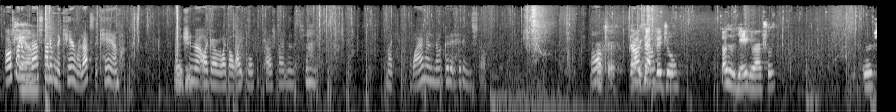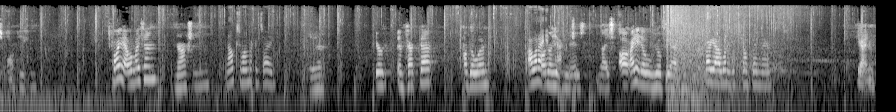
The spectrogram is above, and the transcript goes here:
Oh, it's not even, that's not even the camera. That's the cam. I've been shooting at like a like a light pole for the past five minutes. Like, why am I not good at hitting this stuff? Well, Okay. That was that vigil. That was a Jaeger, actually. There's spawn people. It's probably alibi thing. No, actually, no. No, because one back inside. Yeah. Here, impact that. I'll go in. Why would I Oh no, you have impact it? Nice. Oh, I didn't know Sophia had reaches. Sorry, I want to just jump in there. Yeah, I know.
